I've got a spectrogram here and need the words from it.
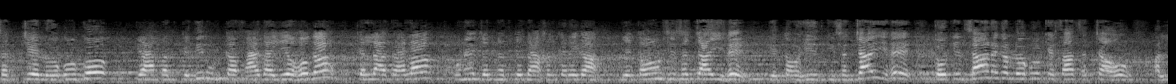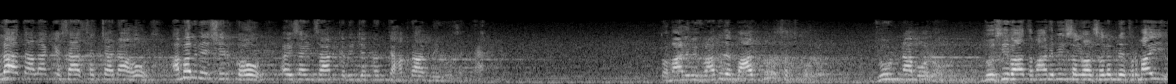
سچے لوگوں کو قیامت کے دن ان کا فائدہ یہ ہوگا کہ اللہ تعالیٰ انہیں جنت کے داخل کرے گا۔ یہ کون سی سچائی ہے؟ یہ توحید کی سچائی ہے۔ کیونکہ انسان اگر لوگوں کے ساتھ سچا ہو، اللہ تعالیٰ کے ساتھ سچا نہ ہو، عمل میں شرک ہو، ایسا انسان کبھی جنت کا حقدار نہیں ہو سکتا ہے۔ تو ہمارے بھی سے بات کرو سچ بولو، جھوٹ نہ بولو۔ دوسری بات ہمارے بھی صلی اللہ علیہ وسلم نے فرمائی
